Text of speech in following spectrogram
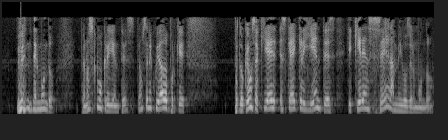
Viven del mundo. Pero no es como creyentes. Tenemos que tener cuidado porque pues lo que vemos aquí es que hay creyentes que quieren ser amigos del mundo.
